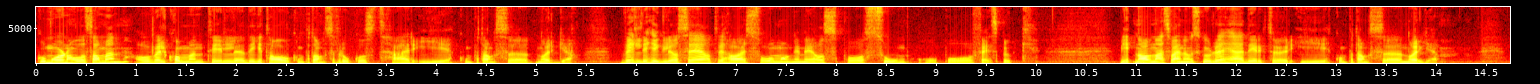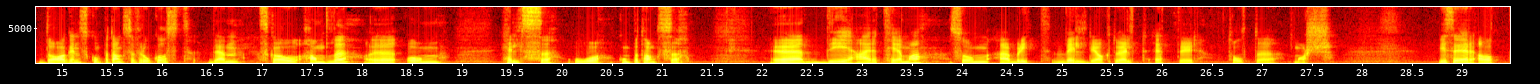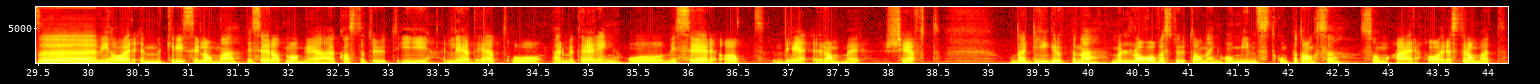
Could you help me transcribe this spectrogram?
God morgen, alle sammen, og velkommen til digital kompetansefrokost her i Kompetanse Norge. Veldig hyggelig å se at vi har så mange med oss på Zoom og på Facebook. Mitt navn er Sveinung Skule, jeg er direktør i Kompetanse Norge. Dagens kompetansefrokost skal handle eh, om helse og kompetanse. Eh, det er et tema som er blitt veldig aktuelt etter 12. mars. Vi ser at eh, vi har en krise i landet. Vi ser at mange er kastet ut i ledighet og permittering. Og vi ser at det rammer skjevt. Det er de gruppene med lavest utdanning og minst kompetanse som er hardest rammet.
